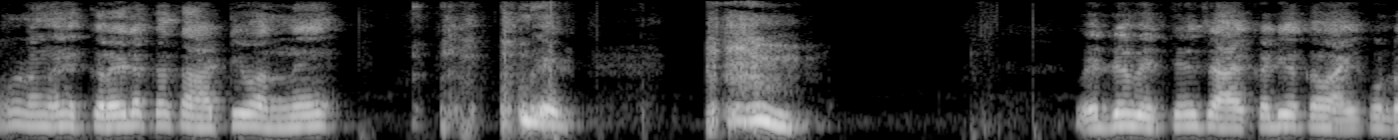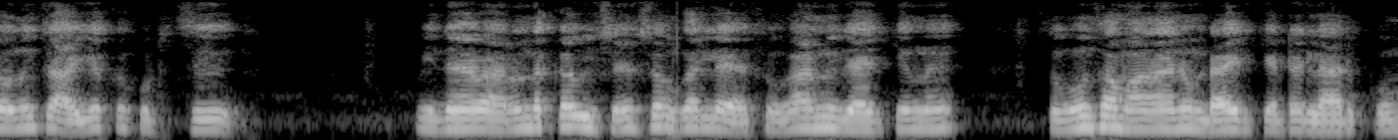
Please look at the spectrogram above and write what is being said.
അങ്ങനെ ഇക്കറയിലൊക്കെ കാട്ടി വന്ന് വരുന്ന വരുത്തിന് ചായക്കടിയൊക്കെ വാങ്ങിക്കൊണ്ടുവന്ന് ചായയൊക്കെ കുടിച്ച്. പിന്നെ വേറെ എന്തൊക്കെ വിശേഷ? സുഖമല്ലേ സുഖമാണെന്ന് വിചാരിക്കുന്നു. സുഖവും സമാധാനം ഉണ്ടായിരിക്കട്ടെ എല്ലാവർക്കും.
